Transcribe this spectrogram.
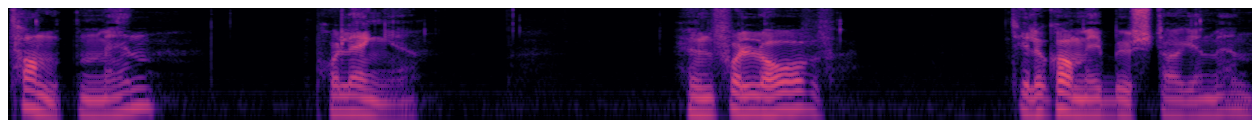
tanten min på lenge. Hun får lov til å komme i bursdagen min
